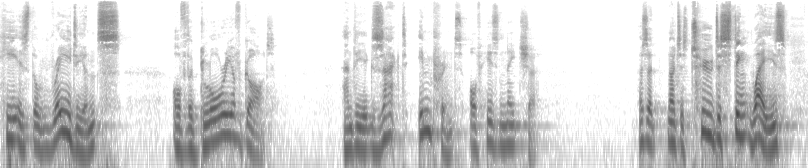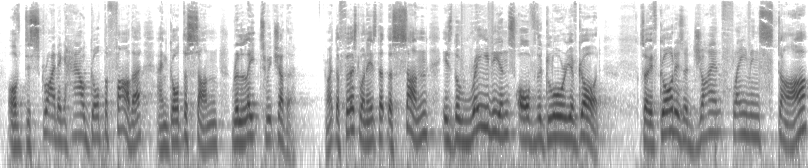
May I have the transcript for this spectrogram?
He is the radiance of the glory of God and the exact imprint of his nature. Those are, notice, two distinct ways of describing how God the Father and God the Son relate to each other. Right? The first one is that the Son is the radiance of the glory of God. So if God is a giant flaming star,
